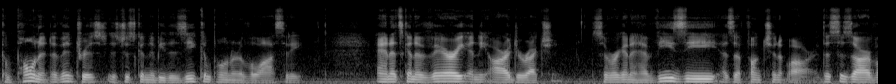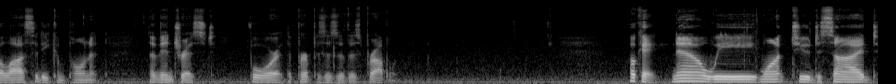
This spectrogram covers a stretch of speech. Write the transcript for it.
component of interest is just going to be the z component of velocity, and it's going to vary in the r direction. So we're going to have vz as a function of r. This is our velocity component of interest for the purposes of this problem. Okay, now we want to decide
